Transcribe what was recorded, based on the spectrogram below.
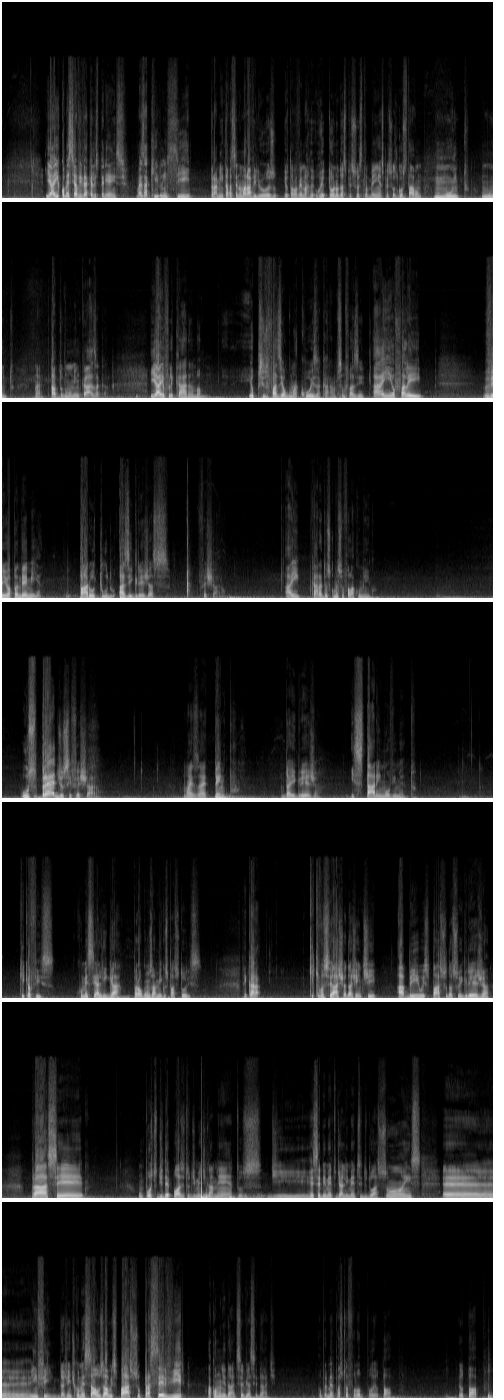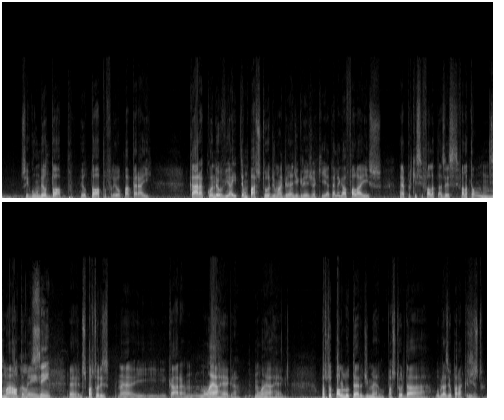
E aí comecei a viver aquela experiência. Mas aquilo em si, pra mim, tava sendo maravilhoso. Eu tava vendo o retorno das pessoas também. As pessoas gostavam muito, muito, né? Tava todo mundo em casa, cara. E aí eu falei, caramba, eu preciso fazer alguma coisa, cara. Nós precisamos fazer. Aí eu falei, veio a pandemia, parou tudo, as igrejas fecharam. Aí, cara, Deus começou a falar comigo. Os prédios se fecharam. Mas é tempo da igreja estar em movimento. O que, que eu fiz? Comecei a ligar para alguns amigos pastores. Falei, cara, o que, que você acha da gente abrir o espaço da sua igreja para ser um posto de depósito de medicamentos, de recebimento de alimentos e de doações, é, enfim, da gente começar a usar o espaço para servir a comunidade, servir a cidade. O primeiro pastor falou: pô, eu topo. Eu topo. O segundo, eu topo. Eu topo. falei: opa, peraí. Cara, quando eu vi, aí tem um pastor de uma grande igreja aqui, é até legal falar isso, né? Porque se fala, às vezes se fala tão Sim, mal mal. também. Sim. É, dos pastores, né? E, cara, não é a regra. Não é a regra. O pastor Paulo Lutero de Melo, pastor da O Brasil para Cristo,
